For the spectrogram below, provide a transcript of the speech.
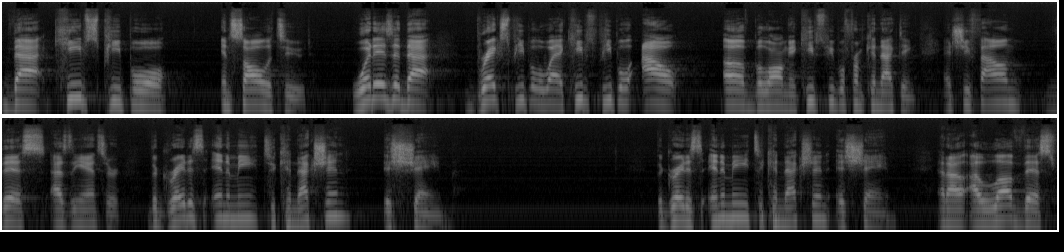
that keeps people in solitude? What is it that breaks people away, keeps people out of belonging, keeps people from connecting? And she found this as the answer the greatest enemy to connection is shame. The greatest enemy to connection is shame. And I, I love this,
